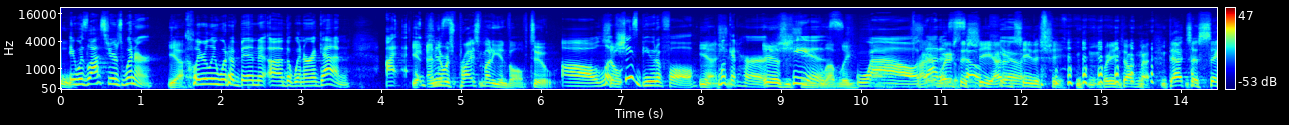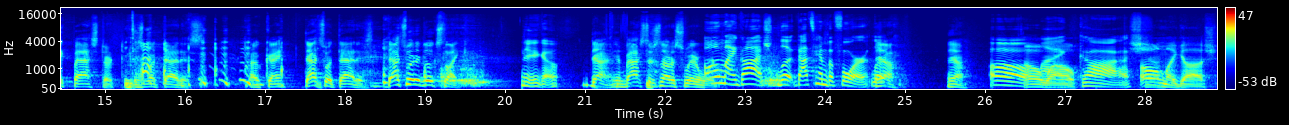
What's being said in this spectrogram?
winner. It was last year's winner. Yeah. Clearly would have been uh, the winner again. I, yeah, it and there was prize money involved too. Oh, look, So- she's beautiful. Yeah, Look she- at her. isn't she is lovely? Wow. I- that is where's the so she? I don't see the she. what are you talking about? That's a sick bastard, is what that is. Okay? That's what that is. That's what it looks like. There you go. Yeah, and bastard's not a swear word. Oh my gosh. Look, that's him before. Look. yeah. Yeah. Oh, Oh, my wow. gosh. Oh my gosh.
